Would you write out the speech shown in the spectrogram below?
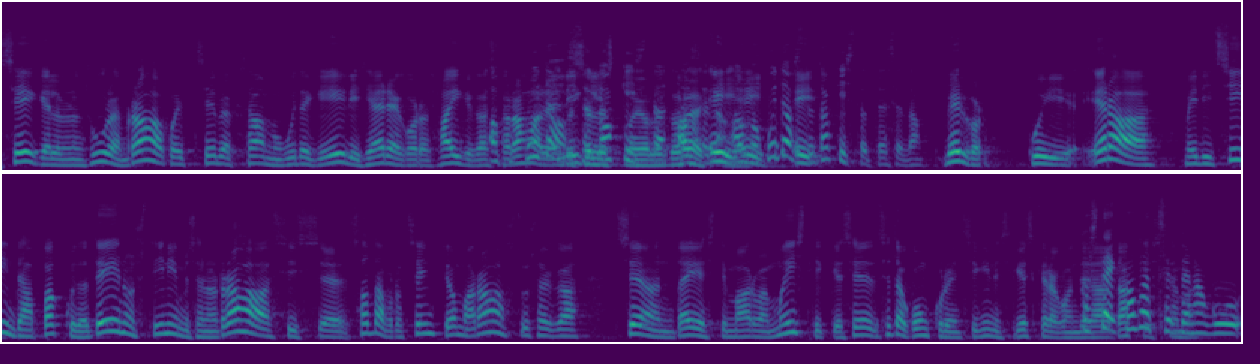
see, kellel on suurem rahakott, see peaks saama kuidagi eelisjärjekorras haigekassa rahale aga kuidas te takistate seda? veel kord, kui erameditsiin tahab pakkuda teenust, inimesel on raha, siis sada protsenti oma rahastusega, see on täiesti, ma arvan, mõistlik ja see, seda konkurentsi kindlasti Keskerakond kas te kavatsete nagu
